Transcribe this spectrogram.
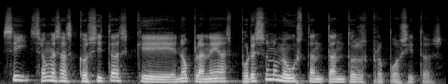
sí, son esas cositas que no planeas. Por eso no me gustan tanto los propósitos.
